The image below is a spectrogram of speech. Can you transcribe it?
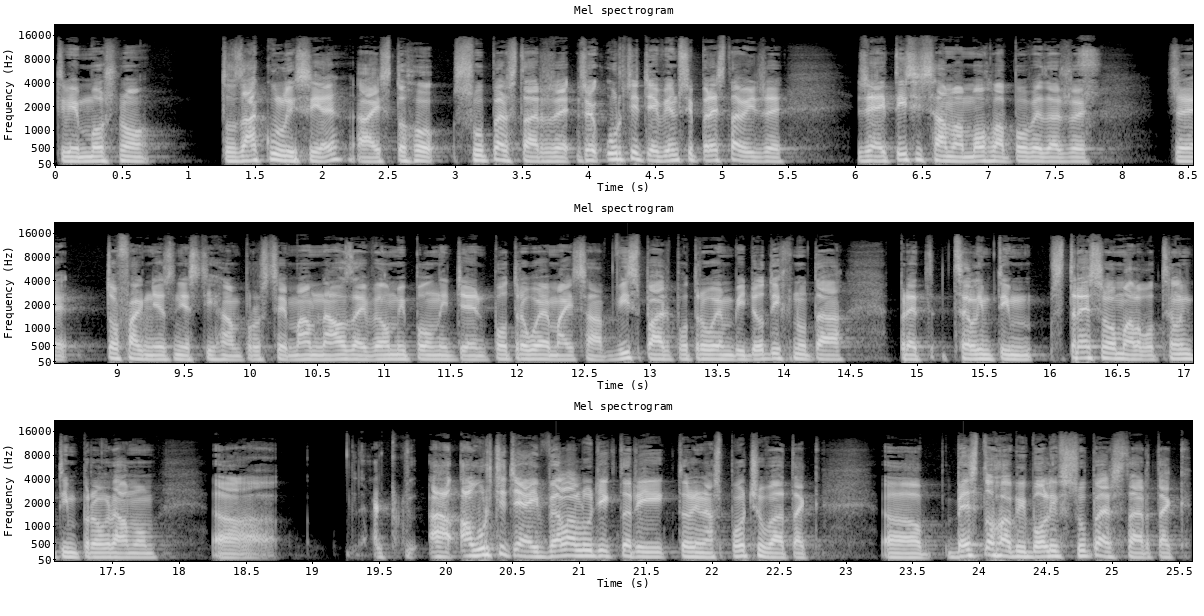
tým možno to zakulisie aj z toho superstar, že, že určite viem si predstaviť, že, že aj ty si sama mohla povedať, že, že to fakt dnes nestíham. Proste mám naozaj veľmi plný deň, potrebujem aj sa vyspať, potrebujem byť oddychnutá pred celým tým stresom alebo celým tým programom. Uh, a, a určite aj veľa ľudí, ktorí, ktorí nás počúva, tak uh, bez toho, aby boli v Superstar, tak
